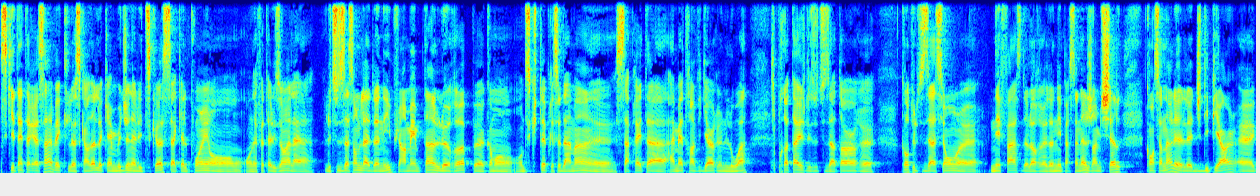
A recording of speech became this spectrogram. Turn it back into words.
Ce qui est intéressant avec le scandale de Cambridge Analytica, c'est à quel point on, a fait allusion à l'utilisation de la donnée, puis en même temps, l'Europe, euh, comme on, discutait précédemment, euh, s'apprête à, mettre en vigueur une loi qui protège les utilisateurs euh, contre l'utilisation néfaste de leurs données personnelles. Jean-Michel, concernant le, GDPR,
